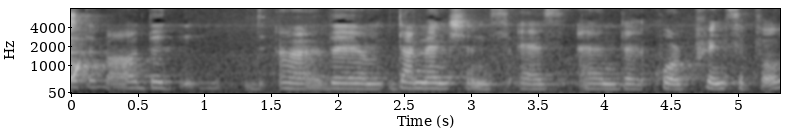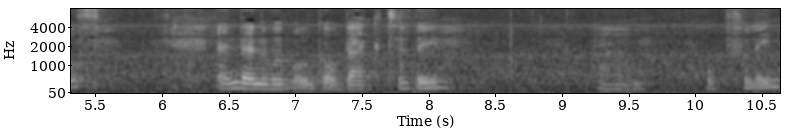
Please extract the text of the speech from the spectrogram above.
bit about the, uh, the dimensions as and the core principles. And then we will go back to the, um, hopefully.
